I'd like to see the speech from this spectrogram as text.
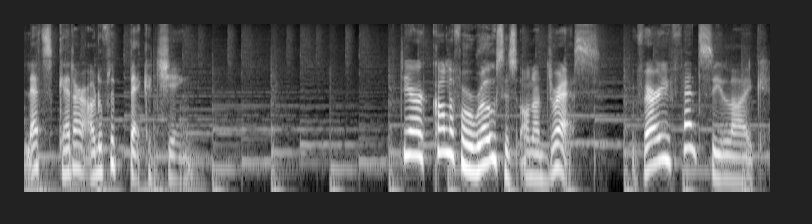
Let's get her out of the packaging. There are colorful roses on her dress, very fancy like.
